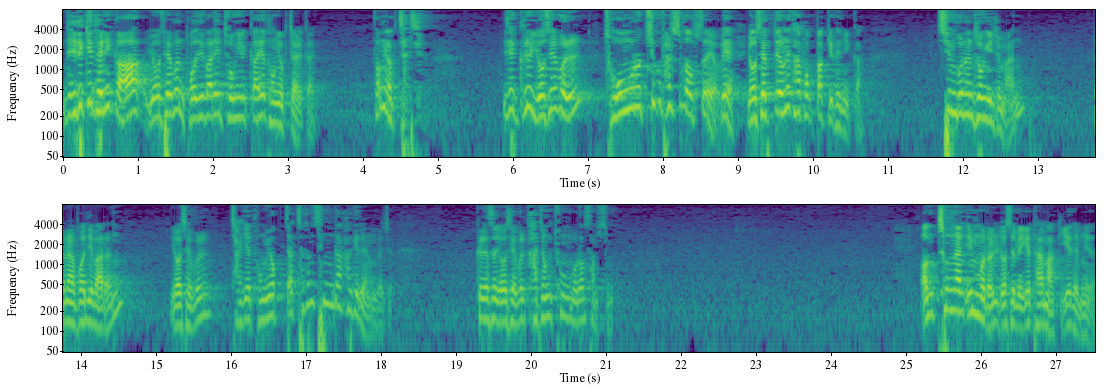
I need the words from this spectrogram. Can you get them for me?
이제 이렇게 되니까 요셉은 보디발의 종일까요? 동역자일까요? 동역자죠. 이제 그 요셉을 종으로 취급할 수가 없어요. 왜? 요셉 때문에 다 복받게 되니까. 신부는 종이지만, 그러나 보디발은 요셉을 자기의 동역자처럼 생각하게 되는 거죠. 그래서 요셉을 가정총무로 삼습니다. 엄청난 임무를 요셉에게 다 맡기게 됩니다.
